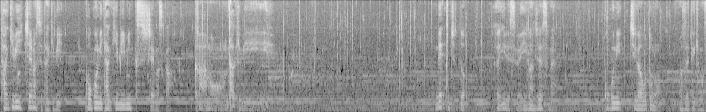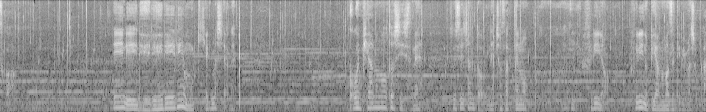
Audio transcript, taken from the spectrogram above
焚き火いっちゃいます？焚き火。ここに焚き火ミックスしちゃいますか？カモン焚き火。でちょっといいですね。いい感じですね。ここに違う音も混ぜていきますか？レレレレレレも聞き飽きましたよね。ここにピアノの音しですね。そしてちゃんとね著作権のフリーのフリーのピアノ混ぜてみましょうか。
